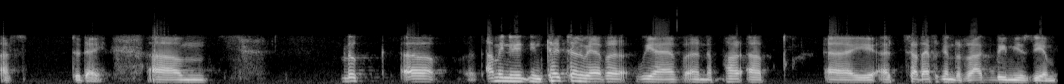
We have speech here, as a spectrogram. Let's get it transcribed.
us today. Um, look, uh, I mean, in, in Cape Town we have a we have an uh, a, a South African rugby museum,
